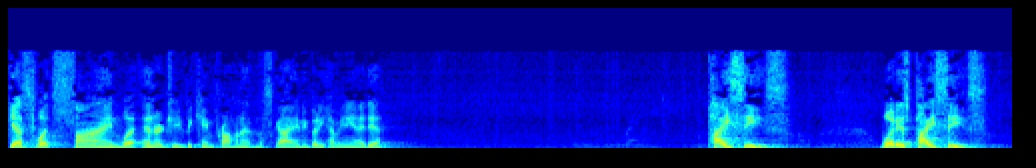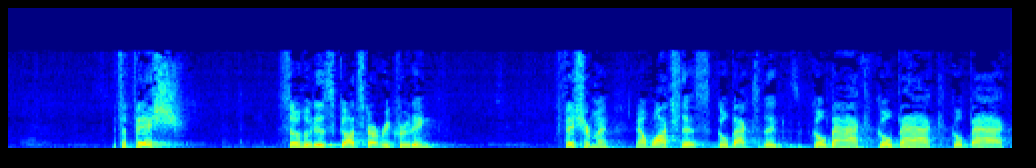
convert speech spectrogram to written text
Guess what sign, what energy became prominent in the sky? Anybody have any idea? Pisces. What is Pisces? It's a fish. So who does God start recruiting? Fishermen. Now watch this. Go back to the, go back, go back, go back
